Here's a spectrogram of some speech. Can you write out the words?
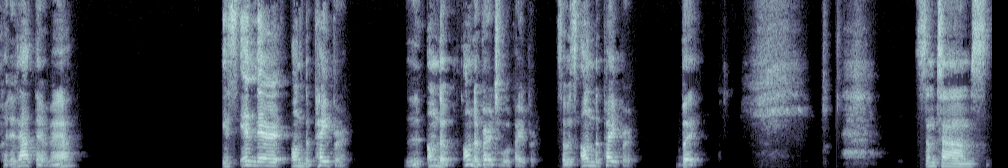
put it out there, man. It's in there on the paper, on the on the virtual paper. So it's on the paper, but sometimes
